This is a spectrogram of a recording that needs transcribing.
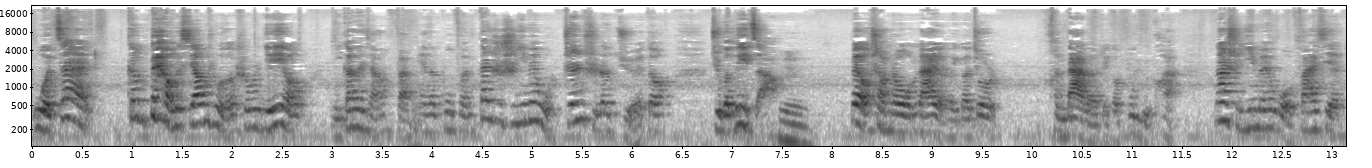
我在跟贝尔相处的时候，也有你刚才讲的反面的部分，但是是因为我真实的觉得，举个例子啊，嗯，贝尔上周我们俩有一个就是很大的这个不愉快，那是因为我发现。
